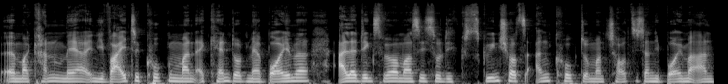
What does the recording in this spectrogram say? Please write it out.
Äh, man kann mehr in die Weite gucken, man erkennt dort mehr Bäume. Allerdings, wenn man mal sich so die Screenshots anguckt und man schaut sich dann die Bäume an,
